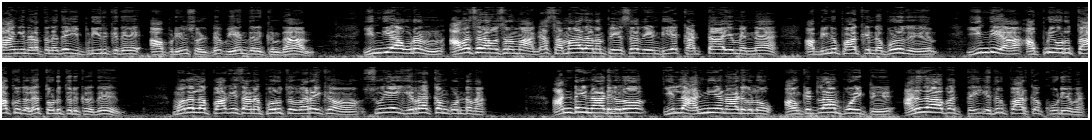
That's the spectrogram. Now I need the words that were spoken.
தாங்கி நடத்தினதே இப்படி இருக்குதே அப்படின்னு சொல்லிட்டு வியந்திருக்கின்றான். இந்தியாவுடன் அவசர அவசரமாக சமாதானம் பேச வேண்டிய கட்டாயம் என்ன அப்படின்னு பார்க்கின்ற பொழுது இந்தியா அப்படி ஒரு தாக்குதலை தொடுத்திருக்கிறது. முதல்ல பாகிஸ்தானை பொறுத்த வரைக்கும் சுய இரக்கம் கொண்டவன். அண்டை நாடுகளோ இல்லை அந்நிய நாடுகளோ அவங்க கிட்டலாம் போயிட்டு அனுதாபத்தை எதிர்பார்க்கக்கூடியவன்.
